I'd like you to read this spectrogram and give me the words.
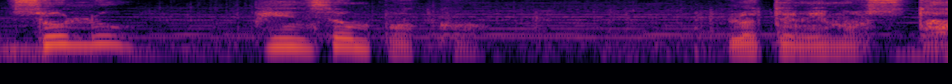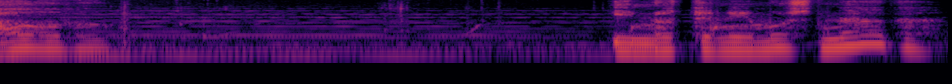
Solo piensa un poco. Lo tenemos todo y no tenemos nada.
